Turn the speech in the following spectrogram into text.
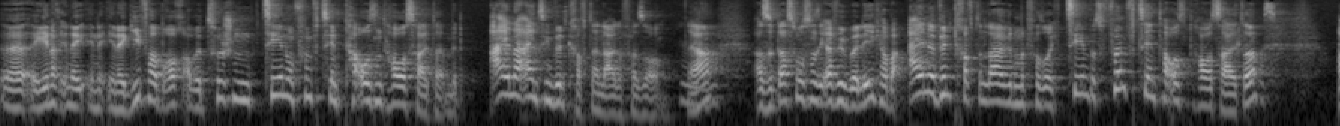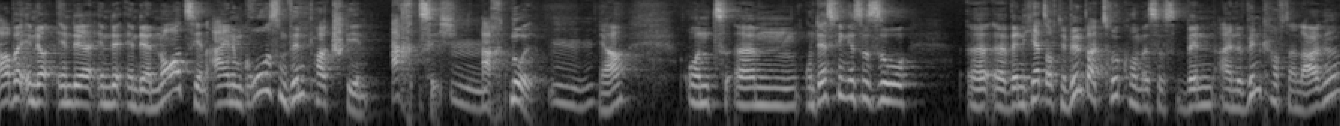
äh, je nach Ener Energieverbrauch, aber zwischen 10.000 und 15.000 Haushalte mit einer einzigen Windkraftanlage versorgen. Mhm. Ja? Also das muss man sich einfach überlegen. Aber eine Windkraftanlage damit versorge ich 10.000 bis 15.000 Haushalte. Aber in der, in, der, in, der, in der Nordsee, in einem großen Windpark stehen 80, mhm. 8-0. Mhm. Ja? Und, ähm, und deswegen ist es so, äh, äh, wenn ich jetzt auf den Windpark zurückkomme, ist es, wenn eine Windkraftanlage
